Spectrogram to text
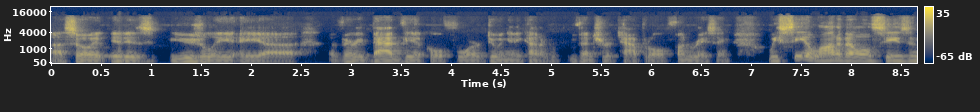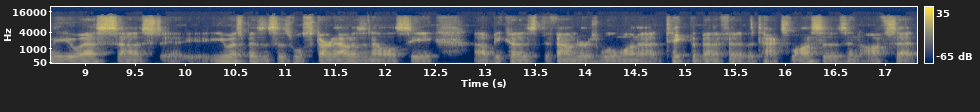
Uh, so it, it is usually a, uh, a very bad vehicle for doing any kind of venture capital fundraising. We see a lot of LLCs in the US. Uh, US businesses will start out as an LLC uh, because the founders will want to take the benefit of the tax losses and offset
